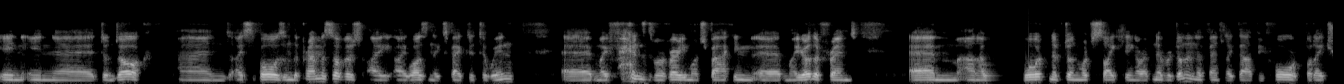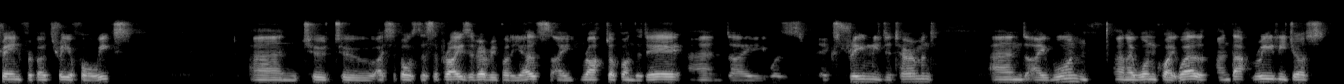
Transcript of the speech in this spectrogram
in in uh, Dundalk. And I suppose on the premise of it, I, I wasn't expected to win. Uh, my friends were very much backing uh, my other friend, um, and I wouldn't have done much cycling or I've never done an event like that before. But I trained for about three or four weeks, and to to I suppose the surprise of everybody else, I rocked up on the day and I was extremely determined and I won, and I won quite well. And that really just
